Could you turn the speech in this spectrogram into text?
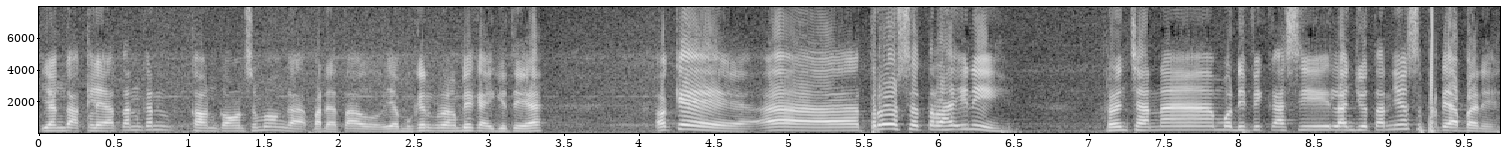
Yang nggak kelihatan kan kawan-kawan semua nggak pada tahu. Ya mungkin kurang lebih kayak gitu ya. Oke, eh, terus setelah ini rencana modifikasi lanjutannya seperti apa nih?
